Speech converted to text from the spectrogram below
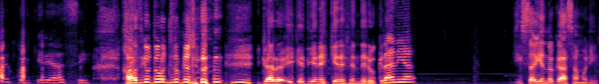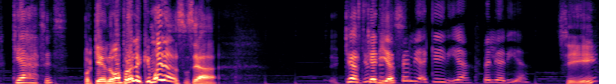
Porque eres así. Claro, y que tienes que defender Ucrania y sabiendo que vas a morir. ¿Qué haces? Porque lo más probable es que mueras, o sea... ¿Qué, Yo qué creo que harías? pelea- ¿Qué iría? Pelearía. ¿Sí?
